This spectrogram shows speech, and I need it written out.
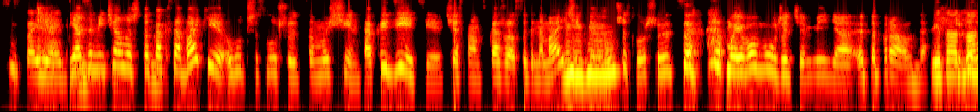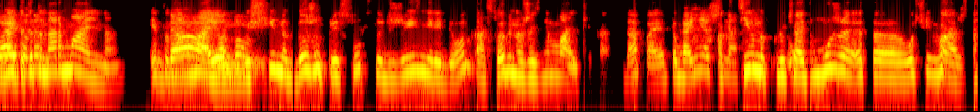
состояние. Я замечала, что как собаки лучше слушаются мужчин, так и дети, честно вам скажу, особенно мальчики, mm-hmm. лучше слушаются моего мужа, чем меня. Это правда. Это, и бывает, это, он... это нормально. Это да, нормально. И он был... Мужчина должен присутствовать в жизни ребенка, особенно в жизни мальчика. Да? Поэтому Конечно. активно включать мужа – это очень важно.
